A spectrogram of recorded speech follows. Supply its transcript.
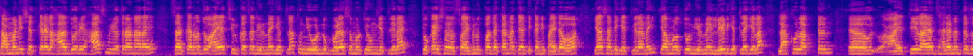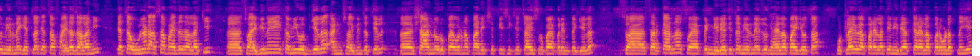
सामान्य शेतकऱ्याला हा द्वारे हाच मिळत राहणार आहे. सरकारनं जो आयात शुल्काचा निर्णय घेतला तो निवडणूक डोळ्यासमोर ठेवून घेतलेला आहे. तो काही सोयाबीन उत्पादकांना त्या ठिकाणी फायदा व्हावा यासाठी घेतलेला नाही. त्यामुळे तो निर्णय लेट घेतला गेला. लाखो लाख टन तेल आयात झाल्यानंतर तो निर्णय घेतला त्याचा फायदा झाला नाही. त्याचा उलट असा फायदा झाला की अं, सोयाबीन कमी होत गेलं आणि सोयाबीनचं तेल शहाण्णव रुपयावरनं पार एकशे तीस एकशे चाळीस रुपयापर्यंत गेलं. सोया सरकारनं सोयाबीन निर्यातीचा निर्णय जो घ्यायला पाहिजे होता कुठल्याही व्यापाऱ्याला ते निर्यात करायला परवडत नाहीये.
